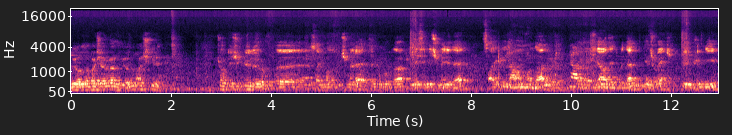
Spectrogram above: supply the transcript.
bu yolda başarılar diliyorum aşk ile. Çok teşekkür ediyorum ee, Sayın Mazlum Çimen'e. Tabii burada Nesim İçmen'i de saygıyla anmadan, e, yad etmeden geçmek mümkün değil.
